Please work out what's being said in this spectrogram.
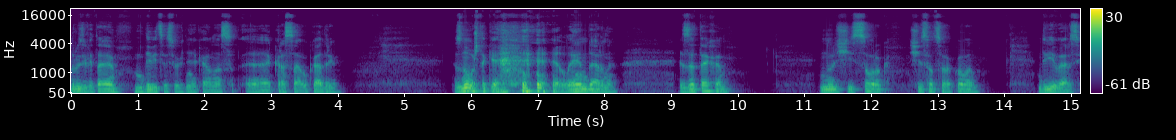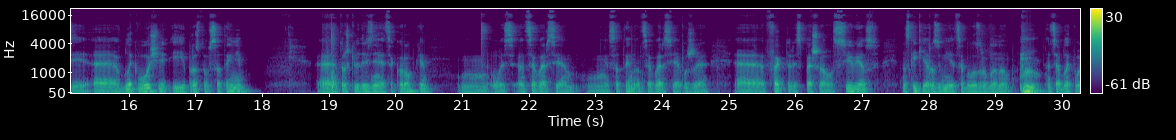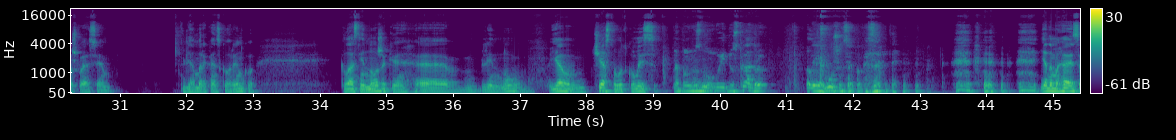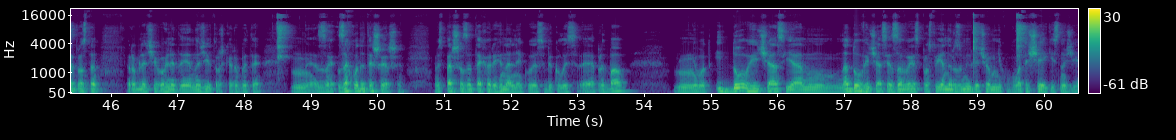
Друзі, вітаю! Дивіться сьогодні, яка у нас е, краса у кадрі. Знову ж таки, легендарна Зетеха 0640, 640. Дві версії е, в блеквоші і просто в сатині. Е, трошки відрізняються коробки. Ось ця версія сатин, це версія уже е, Factory Special Series. Наскільки я розумію, це було зроблено оця Black Wash версія для американського ринку. Класні ножики. Е, блін, ну, я чесно, от колись, напевно, знову вийду з кадру, але я мушу це показати. Я намагаюся просто, роблячи огляди ножів, трошки робити, заходити ширше. Ось перша затеха оригінальна, яку я собі колись е, придбав. От. І довгий час я, ну, на довгий час я завис, просто я не розумів, для чого мені купувати ще якісь ножі.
